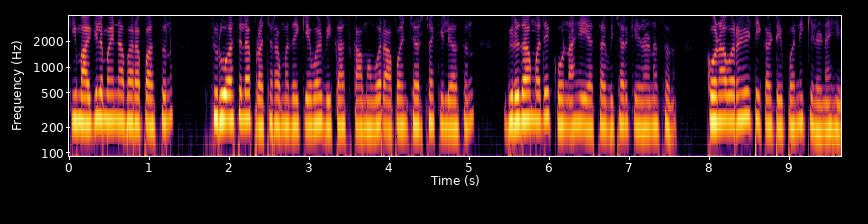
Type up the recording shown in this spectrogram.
की मागील महिनाभरापासून सुरू असलेल्या प्रचारामध्ये केवळ विकास कामावर आपण चर्चा केली असून विरोधामध्ये कोण आहे याचा विचार केला नसून कोणावरही टीका टिप्पणी केली नाही.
